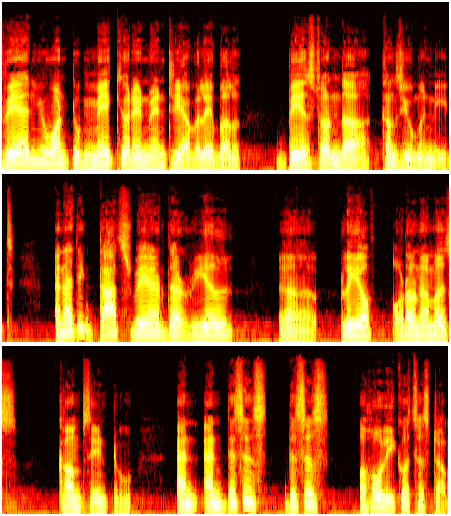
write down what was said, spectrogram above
where you want to make your inventory available based on the consumer needs. And I think that's where the real uh, play of autonomous comes into. And and this is this is a whole ecosystem.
